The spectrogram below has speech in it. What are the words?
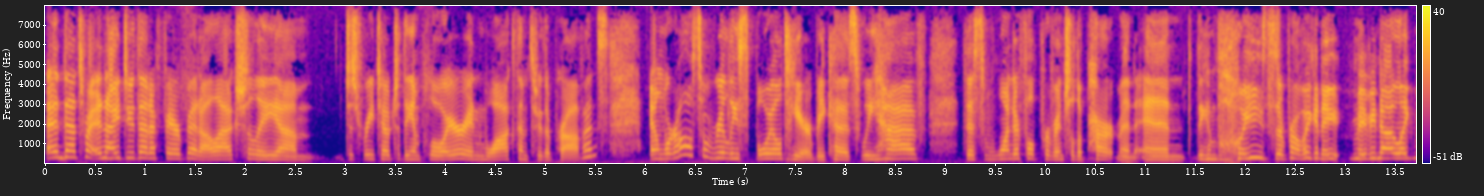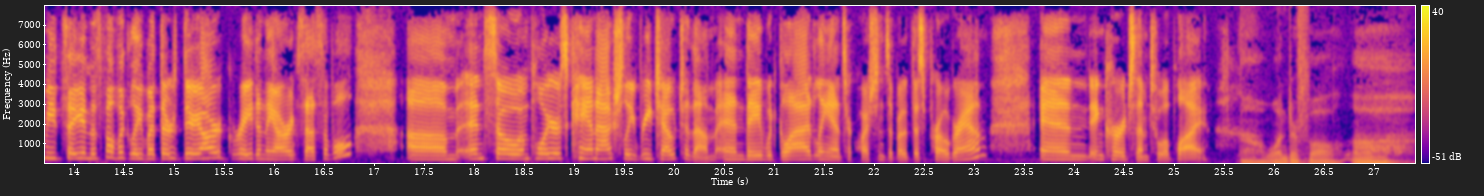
And that's right. And I do that a fair bit. I'll actually um, just reach out to the employer and walk them through the province. And we're also really spoiled here because we have this wonderful provincial department, and the employees are probably going to maybe not like me saying this publicly, but they're they are great and they are accessible. Um, and so employers can actually reach out to them, and they would gladly answer questions about this program and encourage them to apply. Oh, wonderful! Oh.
